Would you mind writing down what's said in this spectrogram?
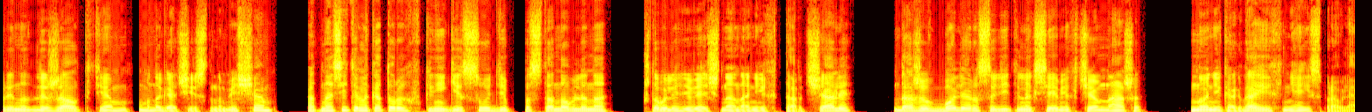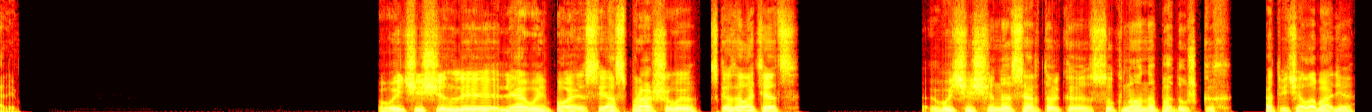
принадлежал к тем многочисленным вещам, относительно которых в книге судеб постановлено, чтобы люди вечно на них торчали, даже в более рассудительных семьях, чем наша, но никогда их не исправляли. «Вычищен ли левый пояс, я спрашиваю?» — сказал отец. «Вычищено, сэр, только сукно на подушках», — отвечал Абадия.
